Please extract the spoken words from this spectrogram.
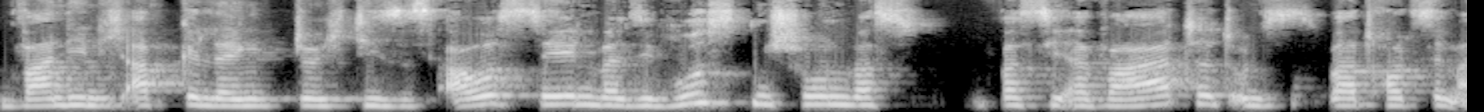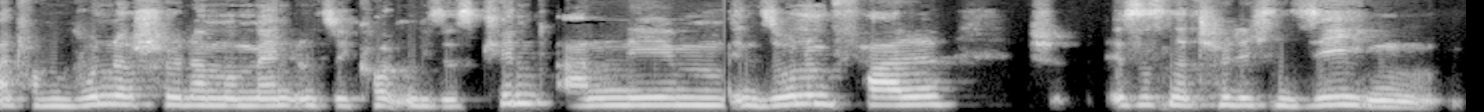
waren die nicht abgelenkt durch dieses Aussehen, weil sie wussten schon, was, was sie erwartet. Und es war trotzdem einfach ein wunderschöner Moment und sie konnten dieses Kind annehmen. In so einem Fall ist es natürlich ein Segen.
